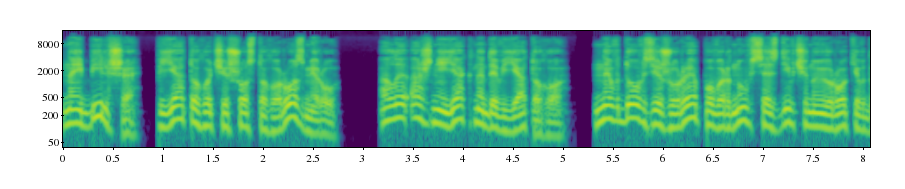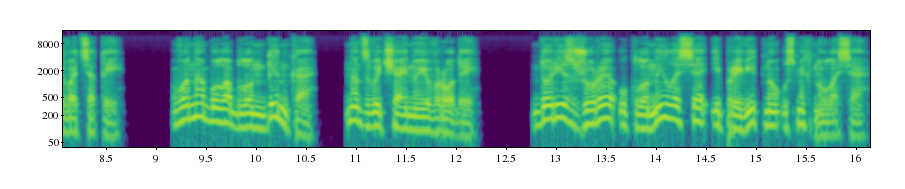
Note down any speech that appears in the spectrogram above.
найбільше п'ятого чи шостого розміру, але аж ніяк не дев'ятого. Невдовзі журе повернувся з дівчиною років двадцяти. Вона була блондинка надзвичайної вроди. Доріз журе уклонилася і привітно усміхнулася.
